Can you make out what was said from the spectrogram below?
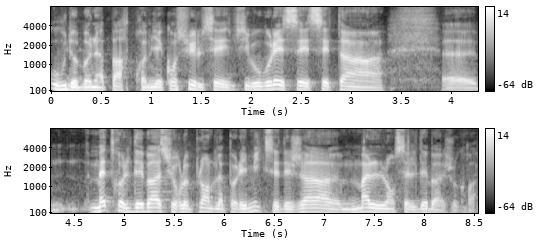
ou de Bonaparte, premier consul. Si vous voulez, c'est un... mettre le débat sur le plan de la polémique, c'est déjà mal lancer le débat, je crois.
